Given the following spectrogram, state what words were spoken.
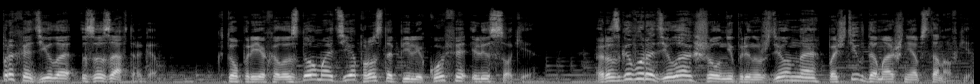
проходила за завтраком. Кто приехал из дома, те просто пили кофе или соки. Разговор о делах шел непринужденно, почти в домашней обстановке.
